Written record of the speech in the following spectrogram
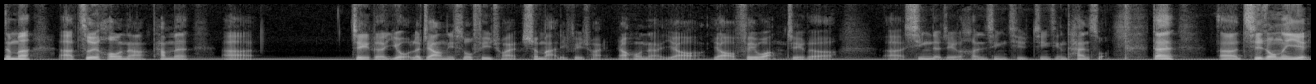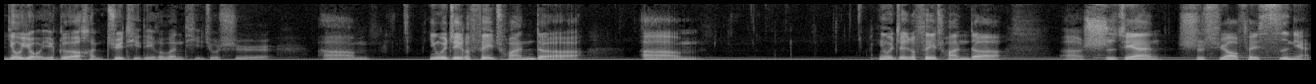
那么，呃，最后呢，他们呃。这个有了这样的一艘飞船——圣马力飞船，然后呢，要要飞往这个呃新的这个恒星去进行探索。但呃，其中呢也又有一个很具体的一个问题，就是啊，因为这个飞船的嗯，因为这个飞船的呃时间是需要飞四年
